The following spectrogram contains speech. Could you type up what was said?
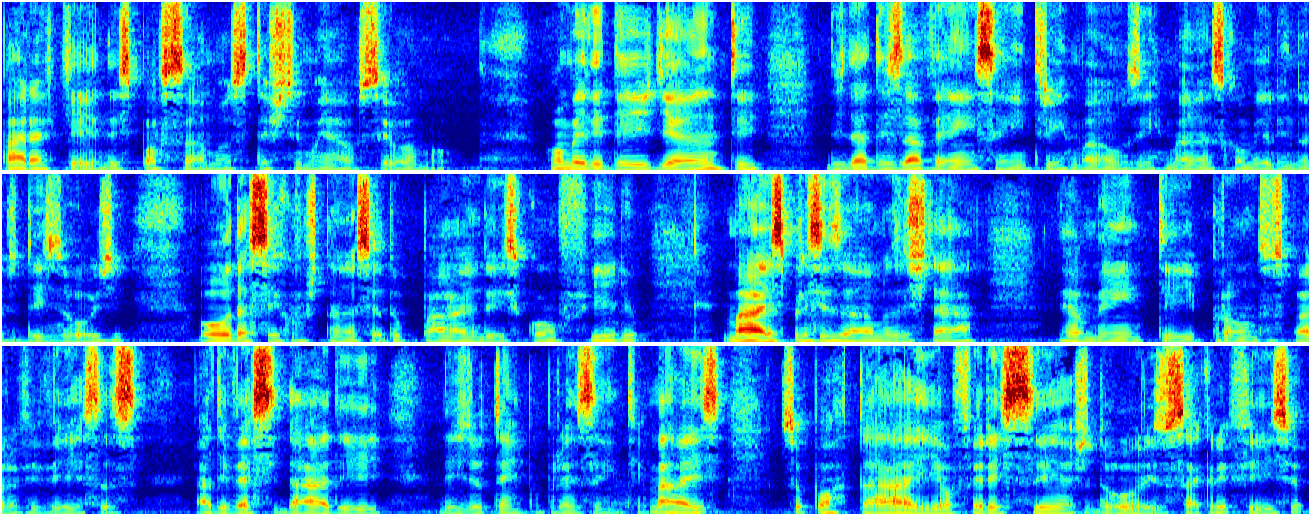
para que eles possamos testemunhar o seu amor. Como ele diz, diante da desavença entre irmãos e irmãs, como ele nos diz hoje, ou da circunstância do pai diz com o filho, mas precisamos estar realmente prontos para viver essas adversidades desde o tempo presente, mas suportar e oferecer as dores, o sacrifício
